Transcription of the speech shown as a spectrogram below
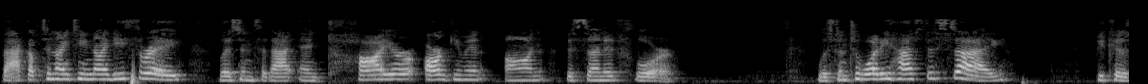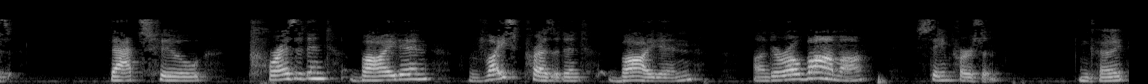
Back up to 1993, listen to that entire argument on the Senate floor. Listen to what he has to say because that's who President Biden, Vice President Biden under Obama, same person. Okay?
